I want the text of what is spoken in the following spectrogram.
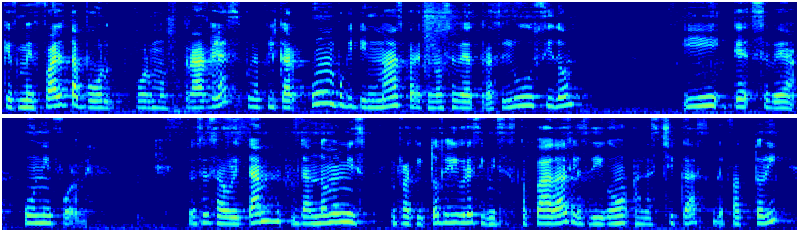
que me falta por, por, mostrarles. Voy a aplicar un poquitín más para que no se vea traslúcido y que se vea uniforme. Entonces ahorita dándome mis ratitos libres y mis escapadas, les digo a las chicas de Factory,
